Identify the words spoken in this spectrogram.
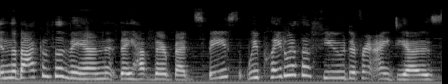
In the back of the van, they have their bed space. We played with a few different ideas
